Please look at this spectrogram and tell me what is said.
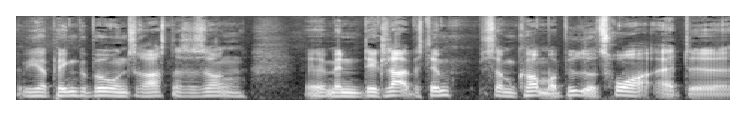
og vi har penge på bogen til resten af sæsonen. Øh, men det er klart, hvis dem, som kommer og byder, tror, at, øh,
